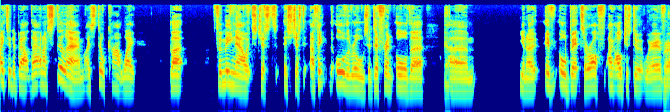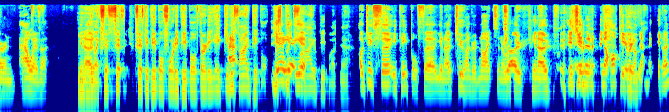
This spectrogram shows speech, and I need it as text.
excited about that, and I still am. I still can't wait. But for me now, it's just, it's just. I think all the rules are different. All the, Yeah. um, you know, if all bets are off, I, I'll just do it wherever and however. You Mhm. know, You're like fif- fif- 50 people, 40 people, 30. Hey, give me Uh, five people. yeah, put yeah, yeah. Five people. Yeah. I'll do thirty people for you know two hundred nights in a row. You know, in in a, in a hockey We'll arena. You know.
